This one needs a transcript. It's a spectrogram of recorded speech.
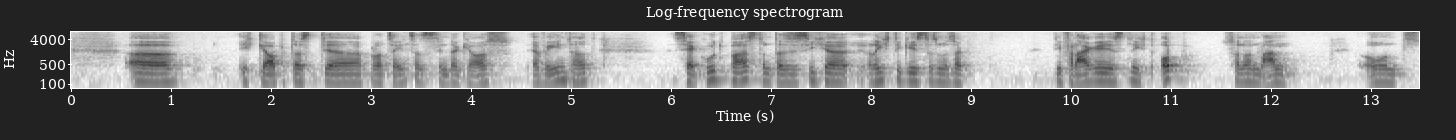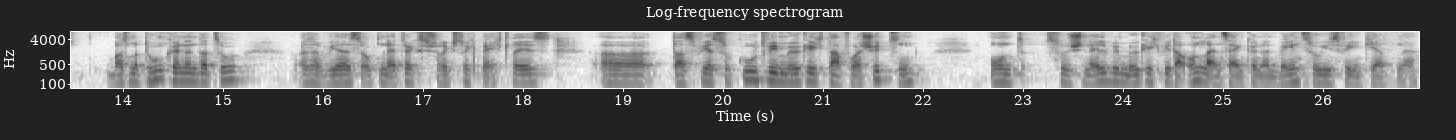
Äh, ich glaube, dass der Prozentsatz, den der Klaus erwähnt hat, sehr gut passt und dass es sicher richtig ist, dass man sagt, die Frage ist nicht ob, sondern wann. Und was wir tun können dazu, also wir als Open Networks-Bechtle ist, äh, dass wir so gut wie möglich davor schützen, und so schnell wie möglich wieder online sein können, wenn es so ist wie in Kärnten. Ja.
